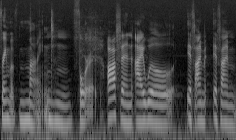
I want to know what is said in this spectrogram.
frame of mind for it. Often I will if I'm if I'm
